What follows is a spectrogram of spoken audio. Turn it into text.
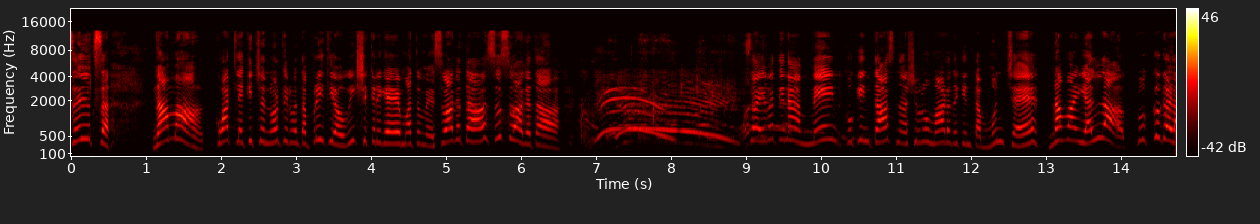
ಸಿಲ್ಕ್ಸ್ ನಮ್ಮ ಕ್ವಾಟ್ಲೆ ಕಿಚನ್ ನೋಡ್ತಿರುವಂತ ಪ್ರೀತಿಯ ವೀಕ್ಷಕರಿಗೆ ಮತ್ತೊಮ್ಮೆ ಸ್ವಾಗತ ಸುಸ್ವಾಗತ. ಸೊ ಇವತ್ತಿನ ಮೇನ್ ಕುಕಿಂಗ್ ಟಾಸ್ನ ಶುರು ಮಾಡೋದಕ್ಕಿಂತ ಮುಂಚೆ ನಮ್ಮ ಎಲ್ಲ ಕುಕ್ಗಳ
